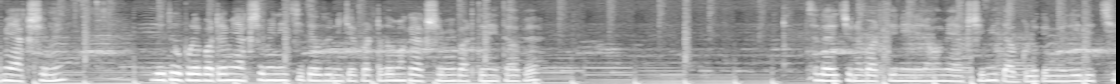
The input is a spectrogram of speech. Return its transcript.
আমি এক সেমি। যেহেতু উপরের পাটে আমি এক সেমি নিচ্ছি, যেহেতু নিচের পাটটা তো আমাকে এক সেমি বাড়তি নিতে হবে। সেলাইয়ের জন্য বাড়তি নিয়ে নিলাম আমি এক সেমি দাগগুলোকে মিলিয়ে দিচ্ছি।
